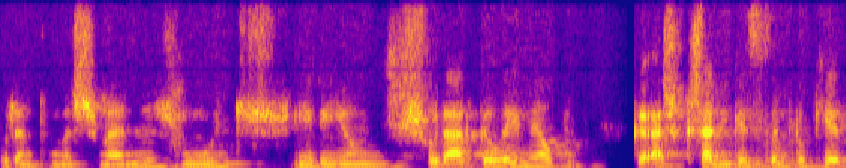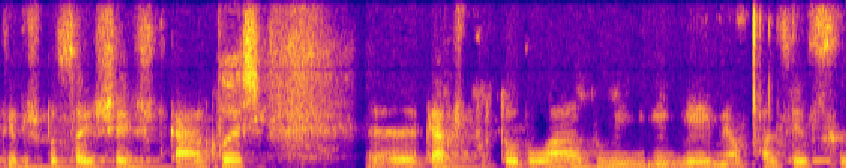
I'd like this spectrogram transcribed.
durante umas semanas, muitos iriam chorar pela Emel, porque acho que já ninguém se lembra o que é ter os passeios cheios de carros. Uh, carros por todo o lado e, e a Emel faz esse,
